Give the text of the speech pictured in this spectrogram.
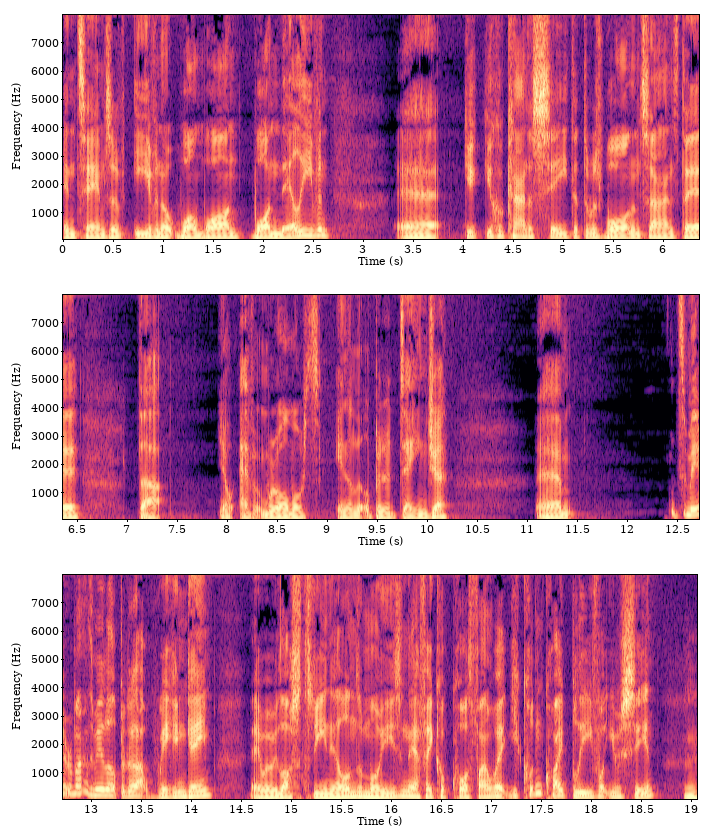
in terms of even at 1-1, 1-0 even. Uh, you, you could kind of see that there was warning signs there that you know Everton were almost in a little bit of danger. Um, to me, it reminded me a little bit of that Wigan game Eh, where we lost 3 0 under Moyes in the FA Cup quarter final, where you couldn't quite believe what you were seeing. Hmm.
